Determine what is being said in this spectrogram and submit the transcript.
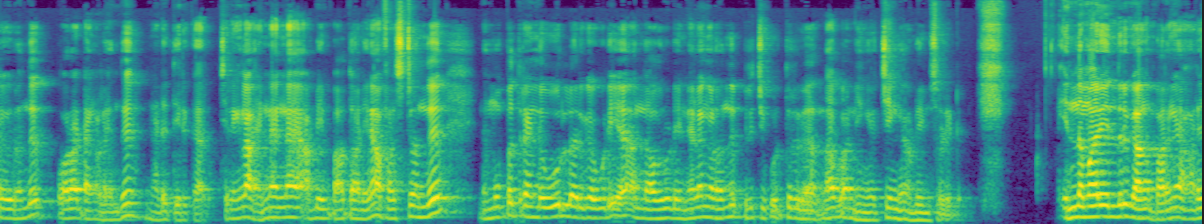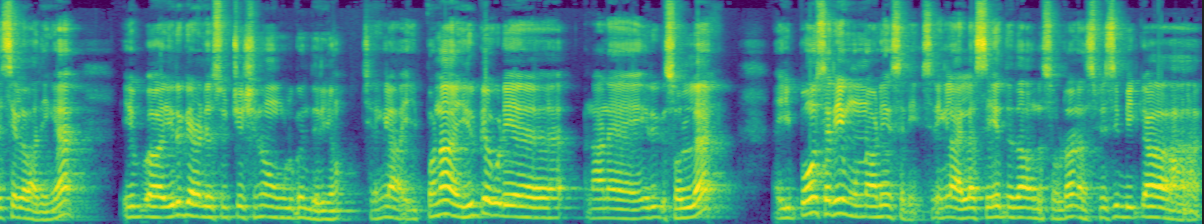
இவர் வந்து போராட்டங்களை வந்து நடத்தியிருக்கார். சரிங்களா? என்னென்ன அப்படின்னு பார்த்தோம் அப்படின்னா ஃபஸ்ட்டு வந்து இந்த முப்பத்தி ரெண்டு ஊரில் இருக்கக்கூடிய அந்த அவருடைய நிலங்களை வந்து பிரித்து கொடுத்துருக்காருனாப்பா நீங்கள் வச்சிங்க அப்படின்னு சொல்லிட்டு. இந்த மாதிரி இருந்திருக்காங்க பாருங்கள் அரசியல்வாதிங்க. இப்போ இருக்க வேண்டிய சுச்சுவேஷனும் உங்களுக்கும் தெரியும். சரிங்களா? இப்போனா இருக்கக்கூடிய நான் இருக்கு சொல்ல இப்போவும் சரி முன்னாடியும் சரி. சரிங்களா? எல்லாம் சேர்த்து தான் வந்து சொல்கிறேன் நான் ஸ்பெசிஃபிக்காக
